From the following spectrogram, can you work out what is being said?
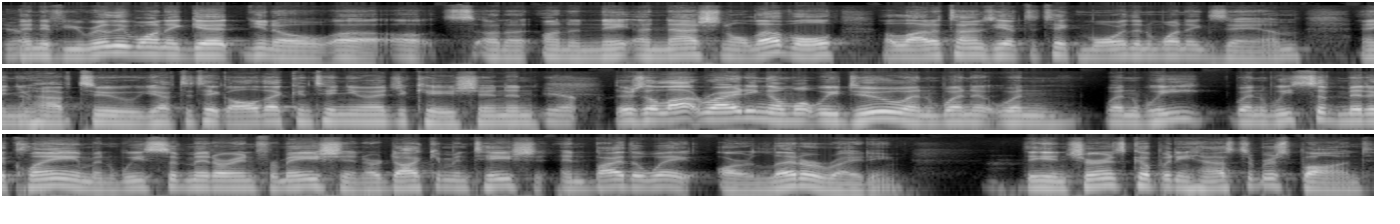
Yep. And if you really want to get you know uh, uh, on a on a, na- a national level, a lot of times you have to take more than one exam and you have to you have to take all that continuing education. And yep. there's a lot writing on what we do and when it when when we when we submit a claim and we submit our information our documentation. And by the way our letter writing. The insurance company has to respond.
